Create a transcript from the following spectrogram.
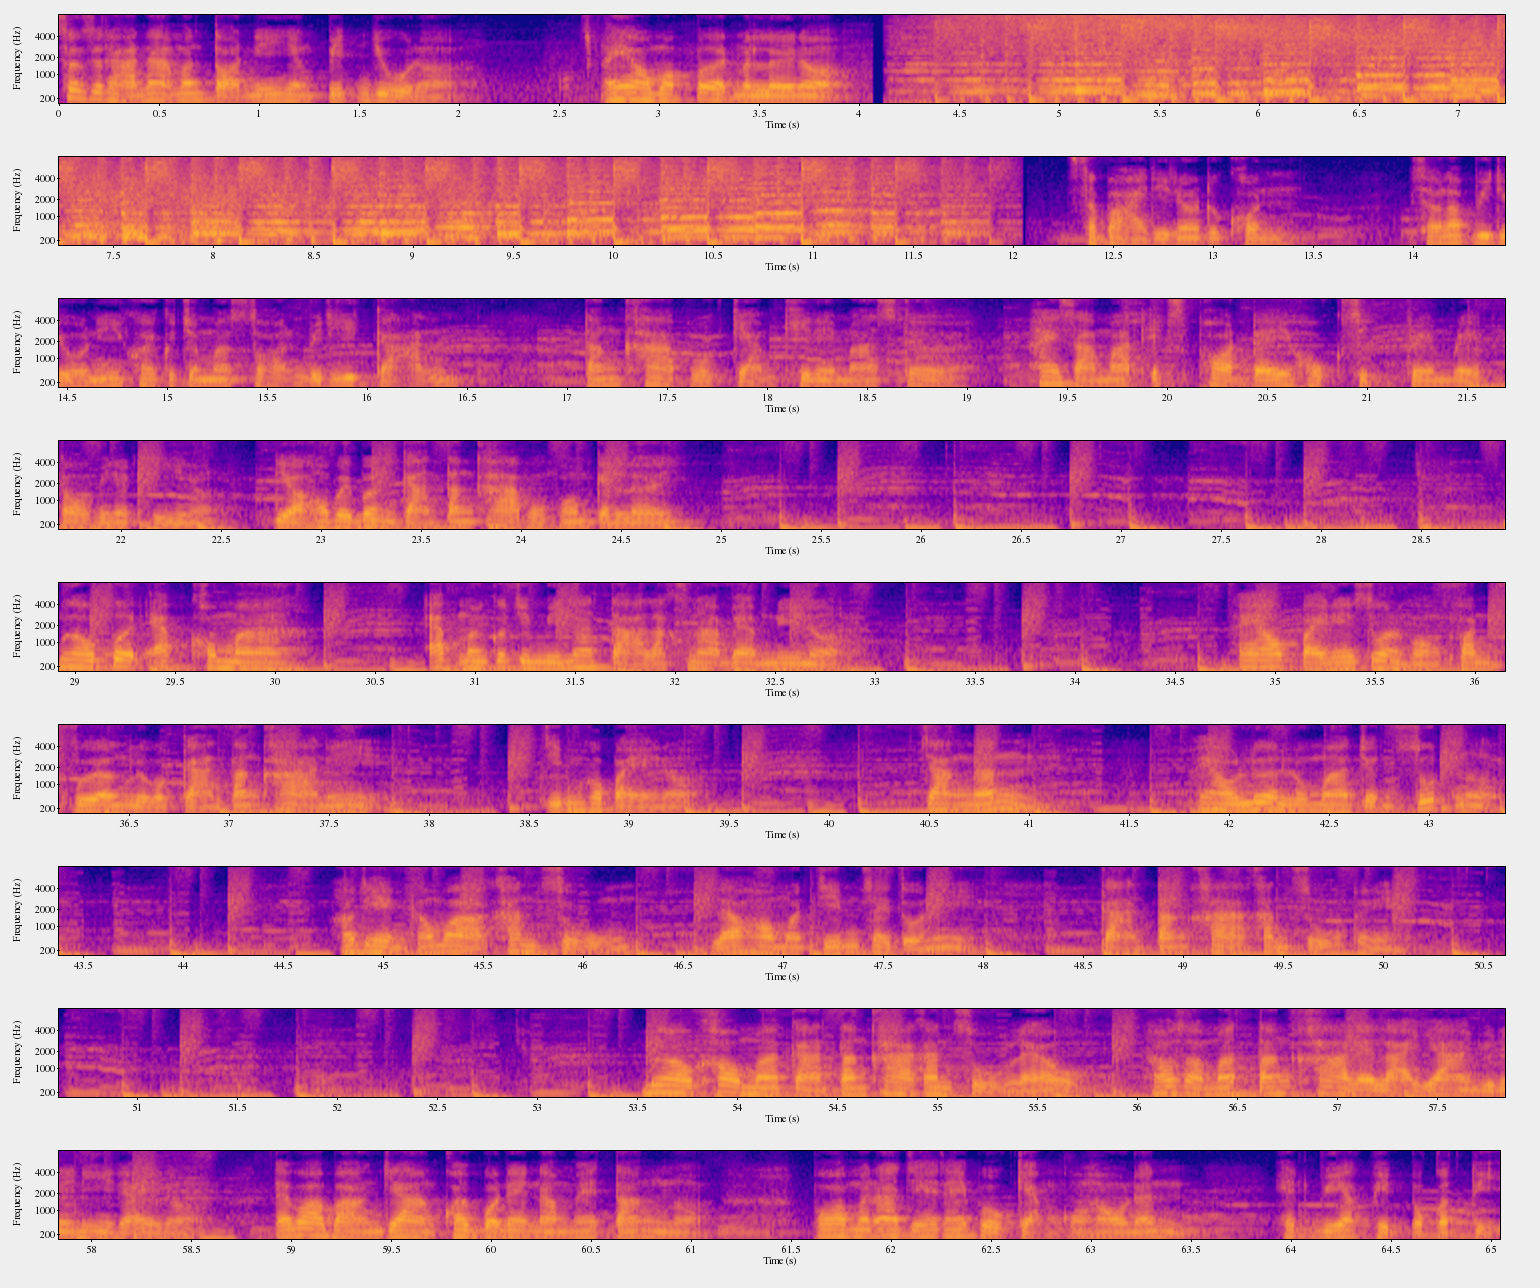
ซึ่งสถานะมันตอนนี้ยังปิดอยู่เนาะให้เอามาเปิดมันเลยเนาะสบายดีเนาะทุกคนสำหรับวิดีโอนี้ค่อยก็จะมาสอนวิธีการ ตั้งค่าโปรแกรม KineMaster ให้สามารถ Export ได้ 60 เฟรมเรทต่อวินาทีเนาะเดี๋ยวเราไปเบิ่งการตั้งค่าพร้อมๆกันเลย มื่อเราเปิดแอปเข้ามา แอปมันก็จะมีหน้าตาลักษณะแบบนี้เนาะให้เอาไปในส่วนของฟันเฟืองหรือว่าการตั้งค่านี่จิ้มเข้าไปเนาะจากนั้นให้เราเลื่อนลงมาจนสุดเนาะเขาจะเห็นคำว่าขั้นสูง แล้วเรามาจิ้มใส่ตัวนี้ การตั้งค่าขั้นสูงตัวนี้ เมื่อเราเข้ามาการตั้งค่าขั้นสูงแล้วเราสามารถตั้งค่าหลาย ๆ อย่างอยู่ในนี้ได้เนาะแต่ว่าบางอย่างค่อยบ่แนะนำให้ตั้งเนาะเพราะมันอาจจะเฮ็ดให้โปรแกรมของเรานั้นเฮ็ดเวียกผิดปกติ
